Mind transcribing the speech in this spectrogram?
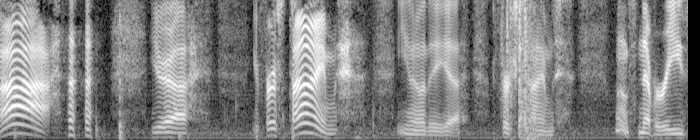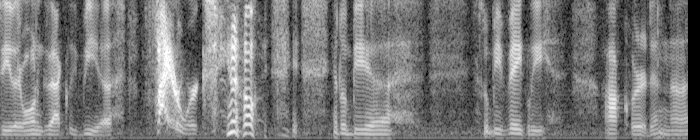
Ah, your uh, your first time. You know the uh, first times. Well, it's never easy. There won't exactly be uh, fireworks. You know, it'll be uh, it'll be vaguely awkward and uh,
